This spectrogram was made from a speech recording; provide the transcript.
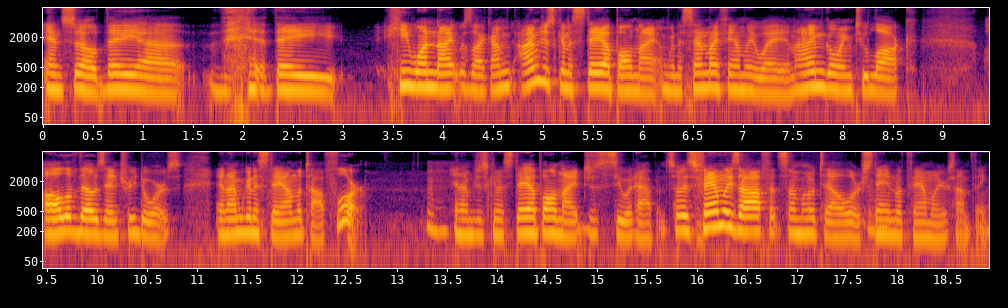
and so they uh they, they he one night was like i'm i'm just to stay up all night. I'm to send my family away and i'm going to lock all of those entry doors and i'm to stay on the top floor. And i'm just to stay up all night just to see what happens. So his family's off at some hotel or staying with family or something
